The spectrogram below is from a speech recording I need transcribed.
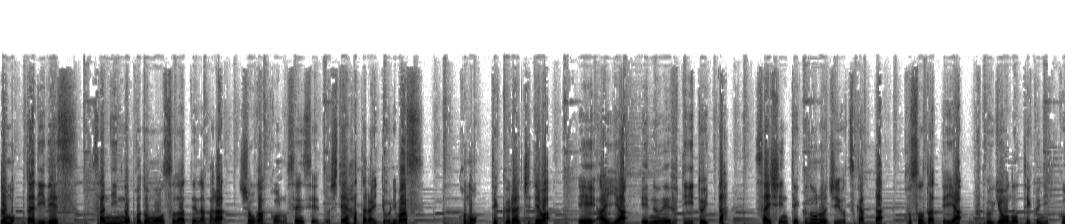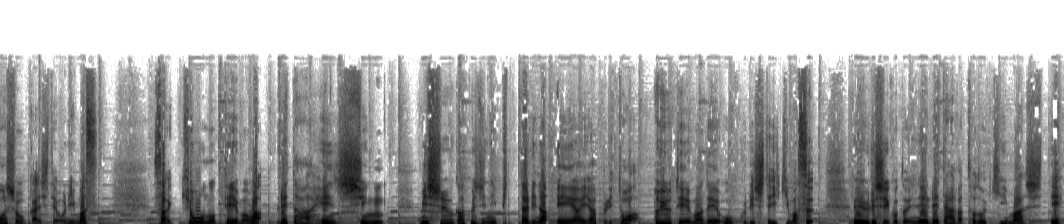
どうも、ダディです。3人の子供を育てながら、小学校の先生として働いております。このテクラジでは、AI や NFT といった最新テクノロジーを使った子育てや副業のテクニックを紹介しております。さあ、今日のテーマは、レター返信、未就学児にぴったりな AI アプリとはというテーマでお送りしていきます。えー嬉しいことにね、レターが届きまして、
